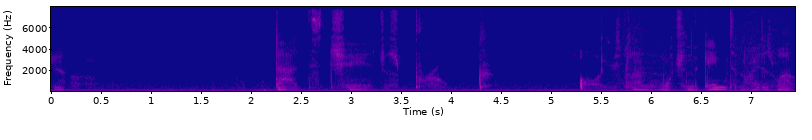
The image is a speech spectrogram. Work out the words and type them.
Yeah. Dad's chair just broke. Oh, he was planning on watching the game tonight as well.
